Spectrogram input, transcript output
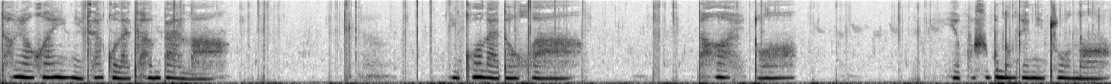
当然欢迎你再过来参拜啦！你过来的话，太……多也不是不能给你做呢。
